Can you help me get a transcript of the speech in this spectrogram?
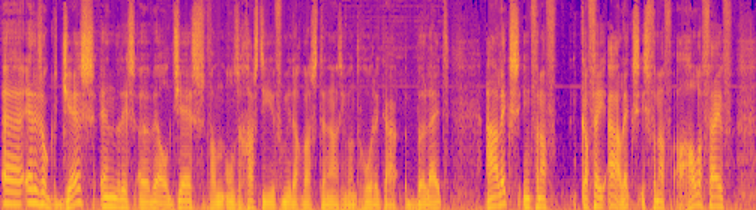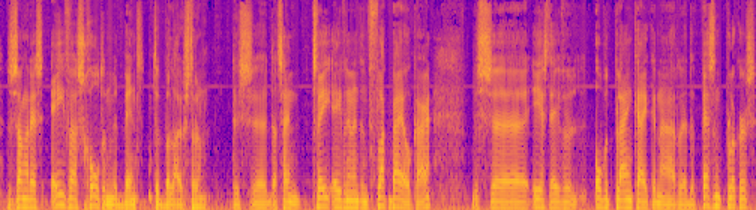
Eh, er is ook jazz en er is eh, wel jazz van onze gast die hier vanmiddag was ten aanzien van het horecabeleid. Alex, in, vanaf Café Alex is vanaf half vijf zangeres Eva Scholten met band te beluisteren. Dus eh, dat zijn twee evenementen vlak bij elkaar. Dus eerst even op het plein kijken naar de Peasant Pluckers.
